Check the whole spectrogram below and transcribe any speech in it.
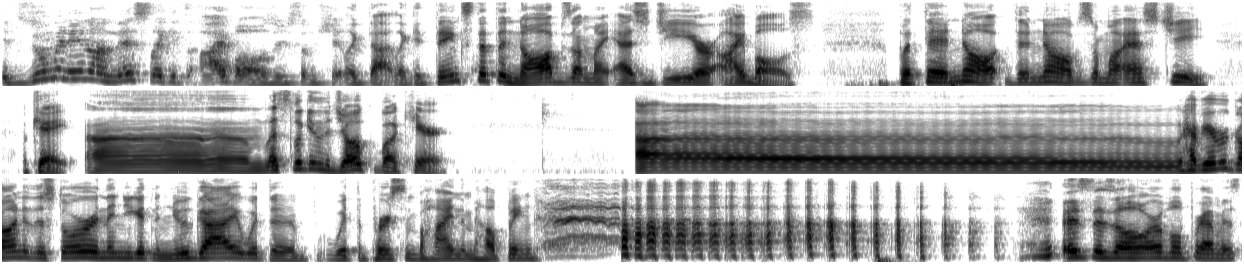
It's zooming in on this like it's eyeballs or some shit like that. Like it thinks that the knobs on my SG are eyeballs, but they're not. The knobs on my SG. Okay, um, let's look in the joke book here. Uh, have you ever gone to the store and then you get the new guy with the with the person behind them helping? this is a horrible premise.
